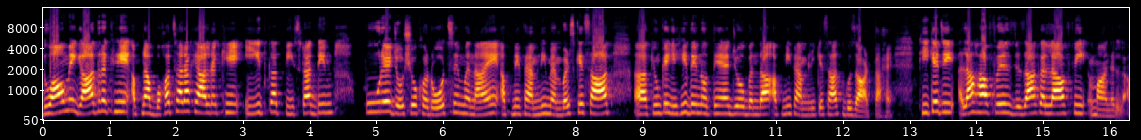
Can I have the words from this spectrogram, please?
दुआओं में याद रखें, अपना बहुत सारा ख्याल रखें। ईद का तीसरा दिन पूरे जोशो खरोज से मनाएँ अपने फैमिली मेंबर्स के साथ क्योंकि यही दिन होते हैं जो बंदा अपनी फैमिली के साथ गुजारता है। ठीक है जी, अल्लाह हाफिज़ जजाक अल्लाह फ़ी अमान अल्लाह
